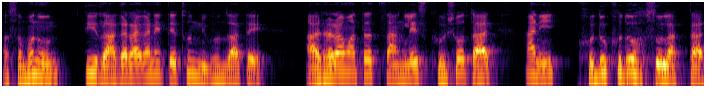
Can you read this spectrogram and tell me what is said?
असं म्हणून ती रागारागाने तेथून निघून जाते. आढळा मात्र चांगलेच खुश होतात आणि खुदू खुदू हसू लागतात.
